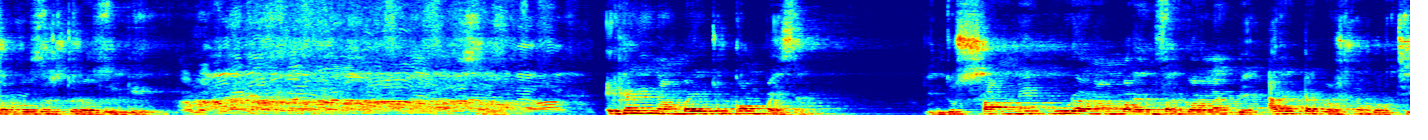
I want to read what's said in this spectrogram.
সর্বশ্রেষ্ঠ রসুলকে এখানে নাম্বার একটু কম পাইছেন কিন্তু সামনে পুরা নাম্বার অ্যান্সার করা লাগবে। আরেকটা প্রশ্ন করছি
